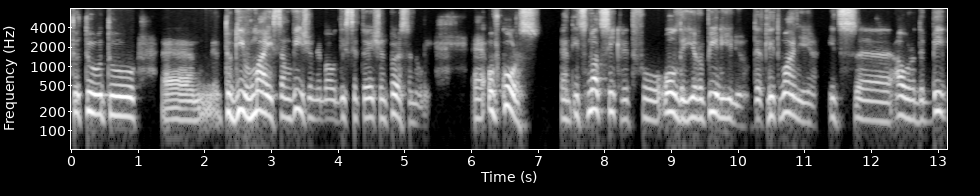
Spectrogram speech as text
to to to um, to give my some vision about this situation personally. Uh, of course, and it's not secret for all the European Union that Lithuania it's uh, our the big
